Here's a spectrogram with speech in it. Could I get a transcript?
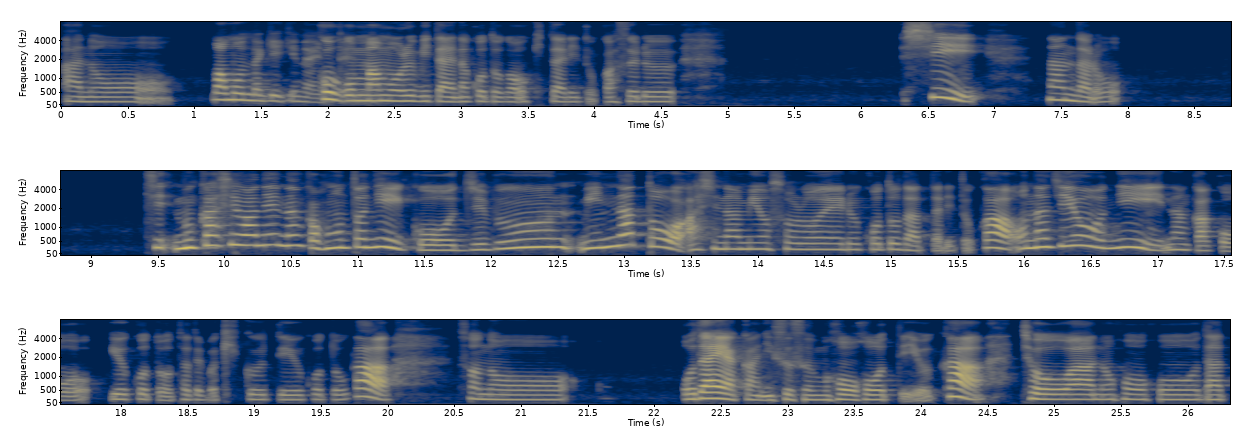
あの守んなきゃいけないいうな。守るみたいなことが起きたりとかするしなんだろうち昔はねなんか本当にこう自分みんなと足並みを揃えることだったりとか同じようになんかこう言うことを例えば聞くっていうことがその穏やかに進む方法っていうか調和の方法だっ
